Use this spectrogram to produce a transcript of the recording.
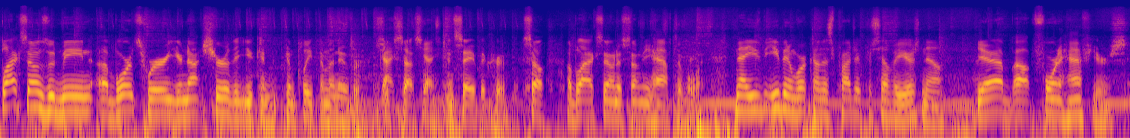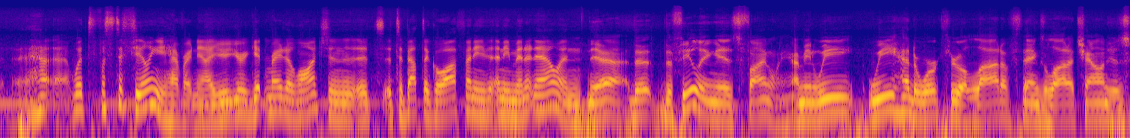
Black zones would mean aborts where you're not sure that you can complete the maneuver successfully and save the crew. So a black zone is something you have to avoid. Now, you've, you've been working on this project for several years now. Yeah, about four and a half years. How, what's what's the feeling you have right now? You're, you're getting ready to launch, and it's it's about to go off any any minute now. And Yeah, the the feeling is finally. I mean, we we had to work through a lot of things, a lot of challenges.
